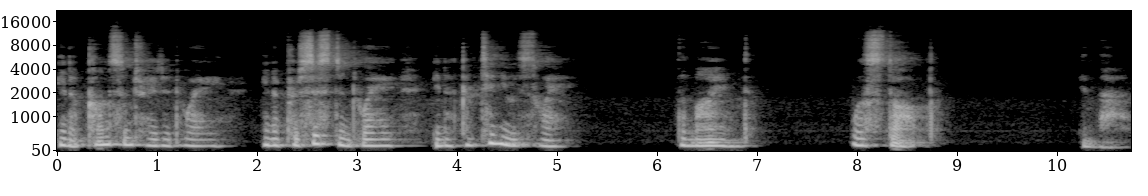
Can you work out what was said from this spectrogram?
in a concentrated way, in a persistent way, in a continuous way, the mind will stop in that.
